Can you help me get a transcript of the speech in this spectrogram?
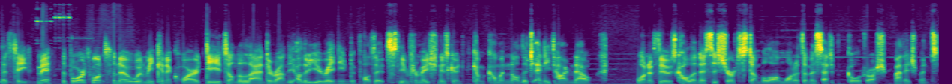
Let's see. Myth, the board wants to know when we can acquire deeds on the land around the other uranium deposits. The information is going to become common knowledge any time now. One of those colonists is sure to stumble on one of them and set up Gold Rush management.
